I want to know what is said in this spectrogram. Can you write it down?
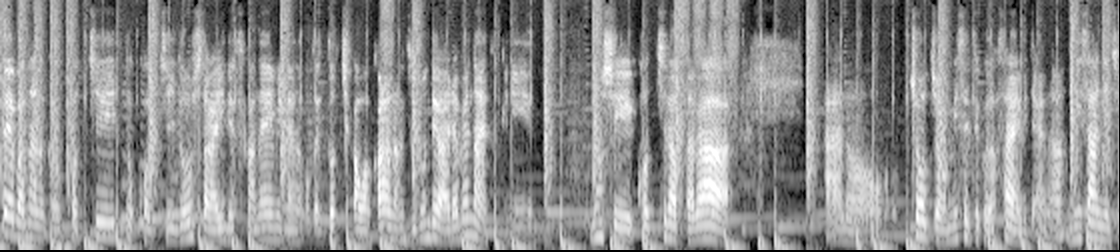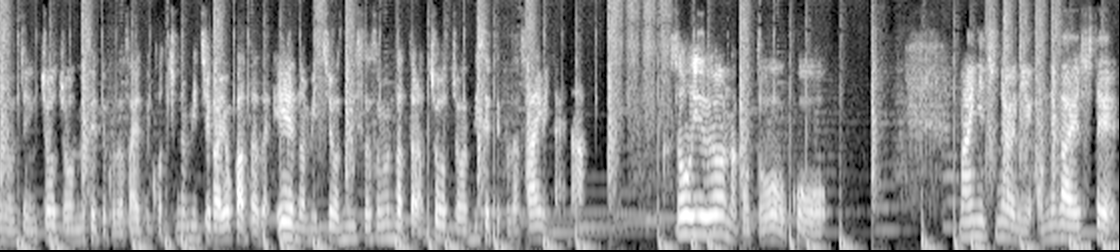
例えばなんかこっちとこっちどうしたらいいですかね？みたいなことでどっちかわからなく自分では選べないときにもしこっちだったらあの蝶々を見せてくださいみたいな。23日のうちに蝶々を見せてください。ってこっちの道が良かったら A の道をに進むんだったら蝶々を見せてくださいみたいな。そういうようなことをこう毎日のようにお願いして、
